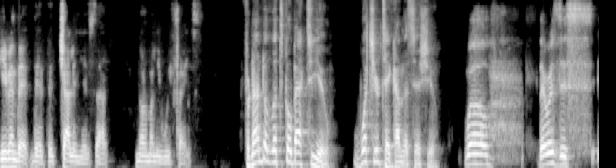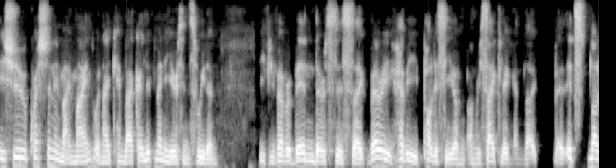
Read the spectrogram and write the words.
given the, the, the challenges that normally we face. Fernando, let's go back to you. What's your take on this issue? Well, there was this issue question in my mind when I came back. I lived many years in Sweden. If you've ever been, there's this like very heavy policy on, on recycling and like it's not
